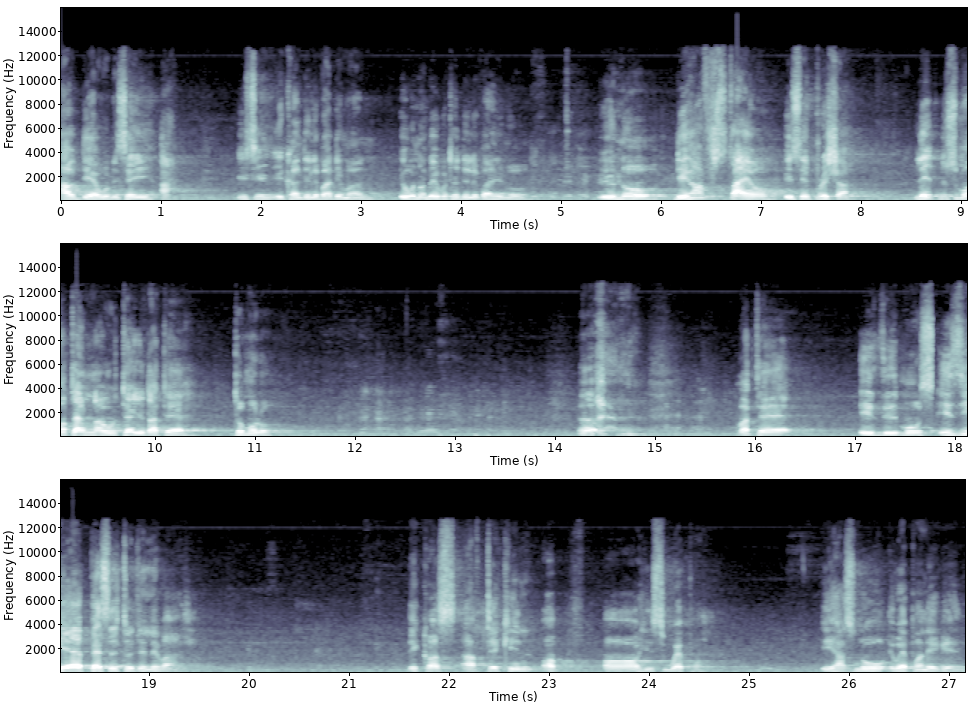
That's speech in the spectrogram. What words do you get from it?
out there will be saying, ah, you see, you can deliver the man. You will not be able to deliver him. oh. You know, they have style. It's a pressure. Late, small time now will tell you that uh, tomorrow. But uh, is the most easier person to deliver because I've taken up all his weapon. He has no weapon again.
